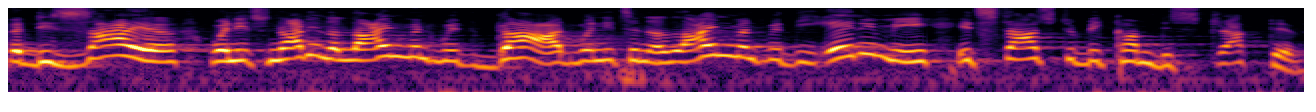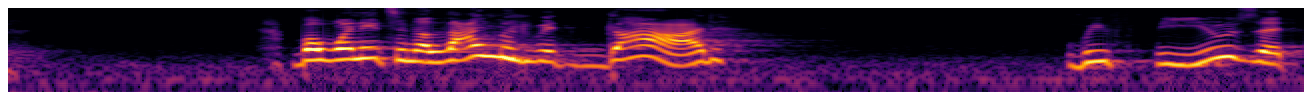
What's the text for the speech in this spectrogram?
the desire, when it's not in alignment with God, when it's in alignment with the enemy, it starts to become destructive. But when it's in alignment with God, we use it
